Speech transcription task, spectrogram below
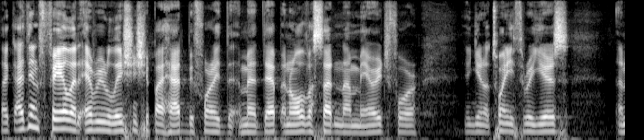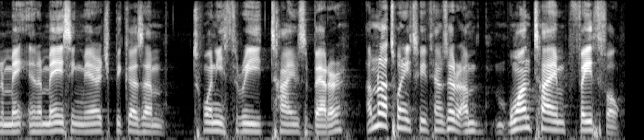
Like I didn't fail at every relationship I had before I d- met Deb, and all of a sudden I'm married for, you know, 23 years, an, ama- an amazing marriage because I'm 23 times better. I'm not 23 times better. I'm one time faithful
